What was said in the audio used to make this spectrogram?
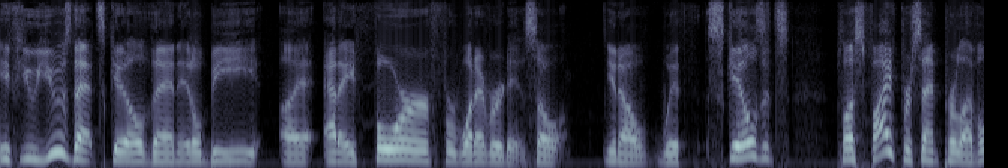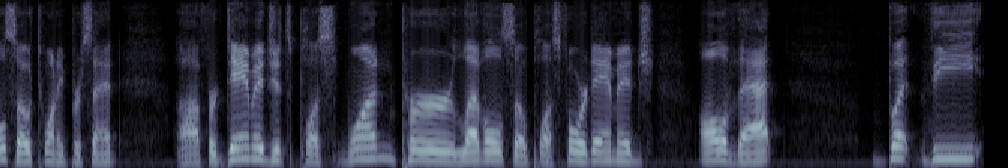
if you use that skill, then it'll be uh, at a four for whatever it is. So you know, with skills, it's plus five percent per level, so twenty percent. Uh, for damage, it's plus one per level, so plus four damage. All of that, but the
